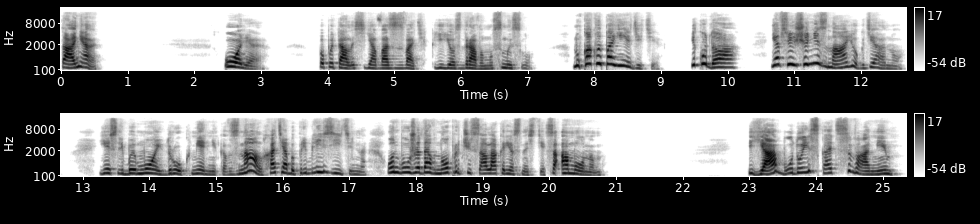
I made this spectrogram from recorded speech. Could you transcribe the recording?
Таня!» «Оля, Попыталась я вас звать к ее здравому смыслу. «Ну как вы поедете? И куда? Я все еще не знаю, где оно. Если бы мой друг Мельников знал хотя бы приблизительно, он бы уже давно прочесал окрестности с ОМОНом». «Я буду искать с вами», –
